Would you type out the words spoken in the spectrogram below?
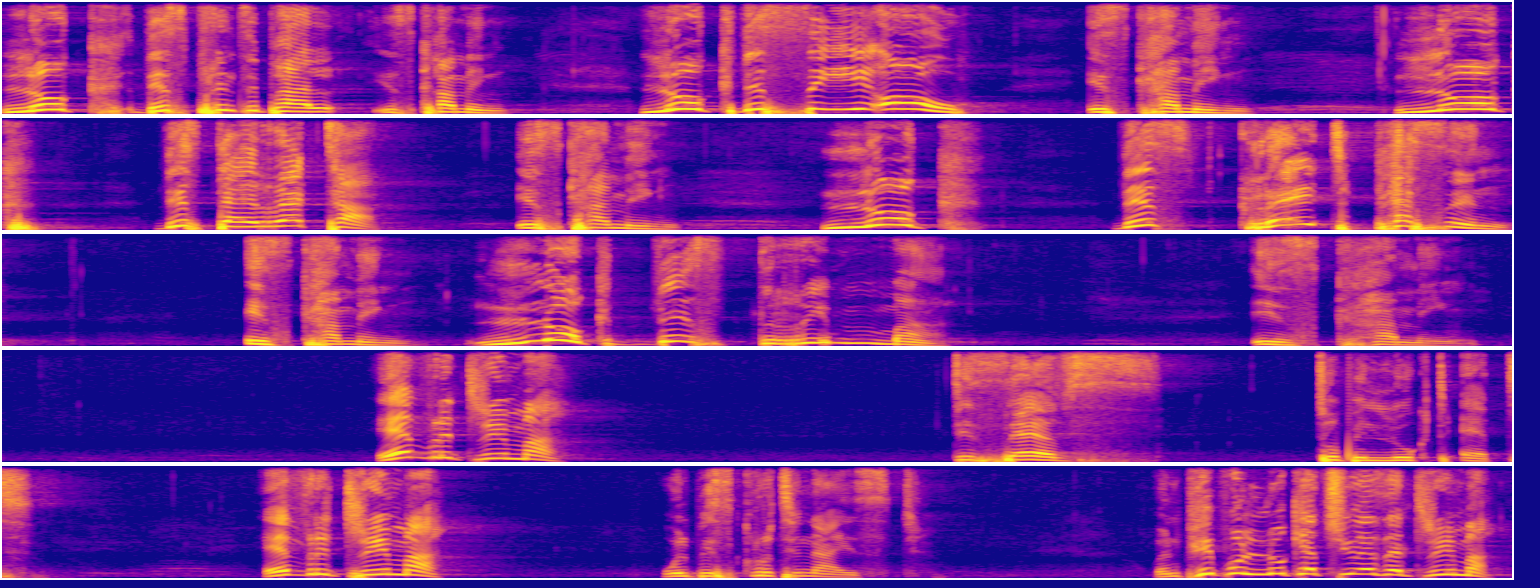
Look, this principal is coming. Look, this CEO is coming. Look, this director is coming. Look, this great person is coming. Look, this dreamer is coming. Every dreamer deserves to be looked at. Every dreamer will be scrutinized. When people look at you as a dreamer,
